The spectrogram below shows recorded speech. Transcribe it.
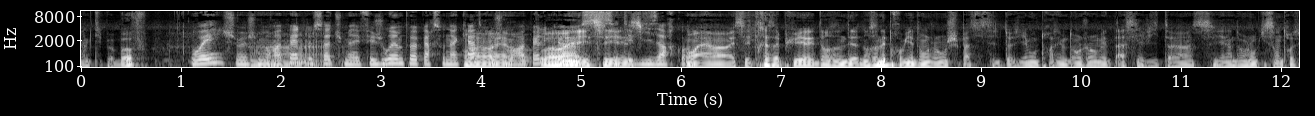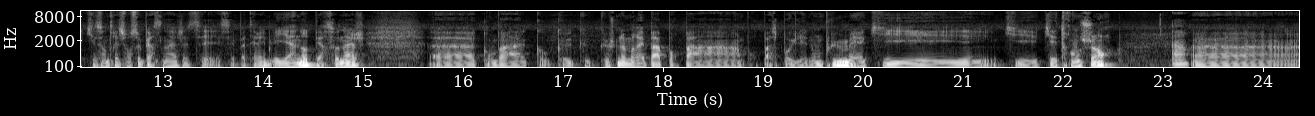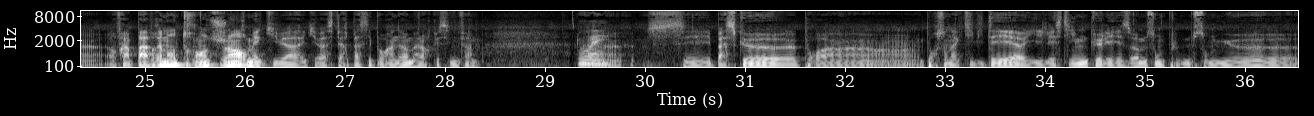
un petit peu bof. Oui, je, me rappelle de ça. Tu m'avais fait jouer un peu à Persona 4. je me rappelle que c'était bizarre. Quoi. Ouais, ouais, c'est très appuyé. Dans un, des, dans un des premiers donjons, je sais pas si c'est le deuxième ou le troisième donjon, mais assez vite, euh, c'est un donjon qui, centre, qui est centré sur ce personnage et c'est pas terrible. Et il y a un autre personnage qu'on va que, que, que, je nommerai pas pour pas pour pas spoiler non plus, mais qui qui, qui est transgenre. Ah. Euh, enfin, pas vraiment transgenre, mais qui va, qui va se faire passer pour un homme alors que c'est une femme. Ouais. Euh, c'est parce que pour, pour son activité, euh, il estime que les hommes sont, plus, sont mieux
